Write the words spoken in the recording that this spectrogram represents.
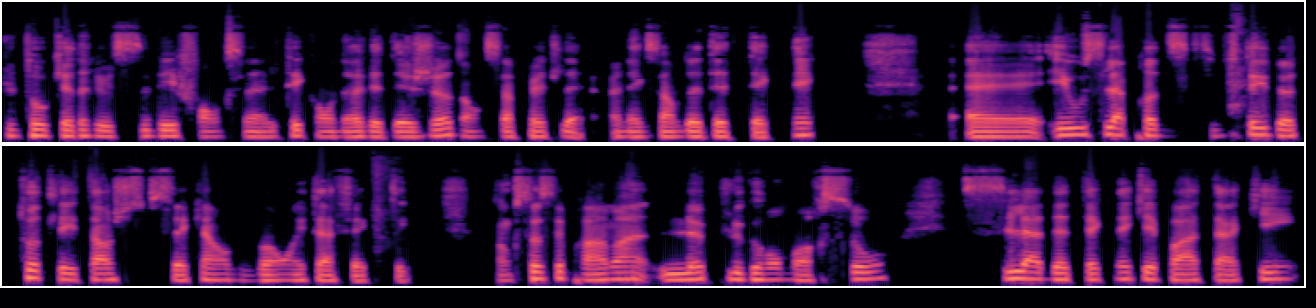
plutôt que de réutiliser des fonctionnalités qu'on avait déjà. Donc, ça peut être un exemple de dette technique. Euh, et aussi la productivité de toutes les tâches subséquentes vont être affectées. Donc, ça, c'est probablement le plus gros morceau. Si la dette technique n'est pas attaquée,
